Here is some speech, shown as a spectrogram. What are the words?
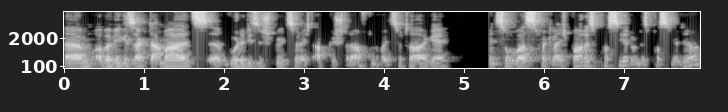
Ähm, aber wie gesagt, damals äh, wurde dieses Spiel zu Recht abgestraft und heutzutage, wenn sowas Vergleichbares passiert, und es passiert ja,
